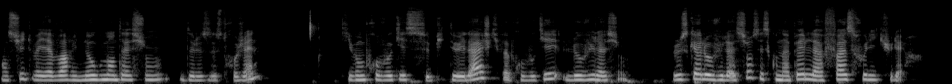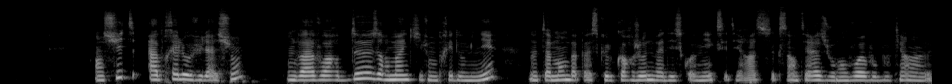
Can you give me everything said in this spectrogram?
Ensuite, il va y avoir une augmentation des oestrogènes qui vont provoquer ce pic de LH qui va provoquer l'ovulation. Jusqu'à l'ovulation, c'est ce qu'on appelle la phase folliculaire. Ensuite, après l'ovulation, on va avoir deux hormones qui vont prédominer, notamment bah, parce que le corps jaune va desquamer, etc. Ceux que ça intéresse, je vous renvoie à vos bouquins euh,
